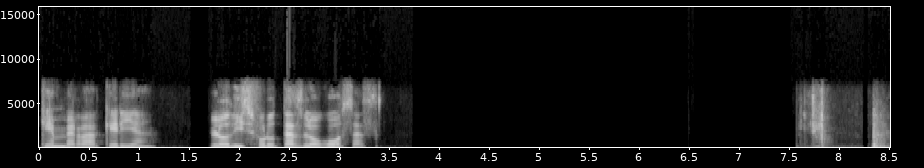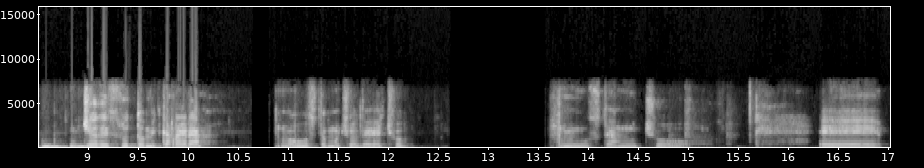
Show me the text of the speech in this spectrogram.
que en verdad quería, lo disfrutas, lo gozas. Yo disfruto mi carrera, Me gusta mucho el derecho. Me gusta mucho eh,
